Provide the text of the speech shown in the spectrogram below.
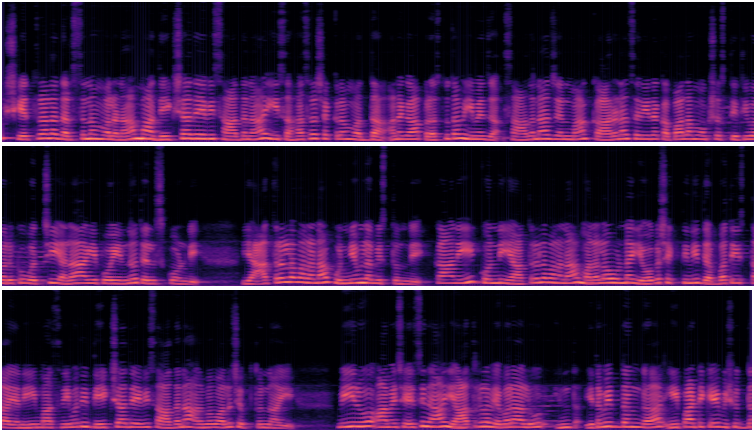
క్షేత్రాల దర్శనం వలన మా దీక్షాదేవి సాధన ఈ సహస్ర చక్రం వద్ద అనగా ప్రస్తుతం ఈమె సాధనా జన్మ కారణ శరీర కపాలమోక్ష స్థితి వరకు వచ్చి ఎలా ఆగిపోయిందో తెలుసుకోండి. యాత్రల వలన పుణ్యం లభిస్తుంది. కానీ కొన్ని యాత్రల వలన మనలో ఉన్న యోగశక్తిని దెబ్బతీస్తాయని మా శ్రీమతి దీక్షాదేవి సాధన అనుభవాలు చెప్తున్నాయి. మీరు ఆమె చేసిన యాత్రల వివరాలు ఇంత ఇతమిద్దంగా ఈపాటికే విశుద్ధ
